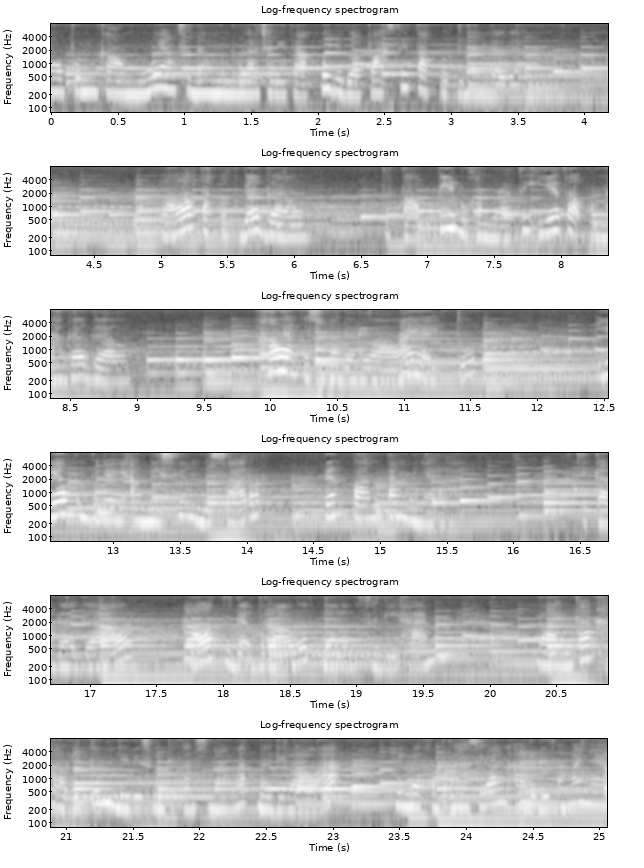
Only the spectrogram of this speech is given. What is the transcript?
maupun kamu yang sedang mendengar ceritaku juga pasti takut dengan gagal. Lala takut gagal, tetapi bukan berarti ia tak pernah gagal. Hal yang kesuka dari Lala yaitu ia mempunyai ambisi yang besar dan pantang menyerah. Ketika gagal, Lala tidak berlarut dalam kesedihan, melainkan hal itu menjadi suntikan semangat bagi Lala hingga keberhasilan ada di tangannya.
